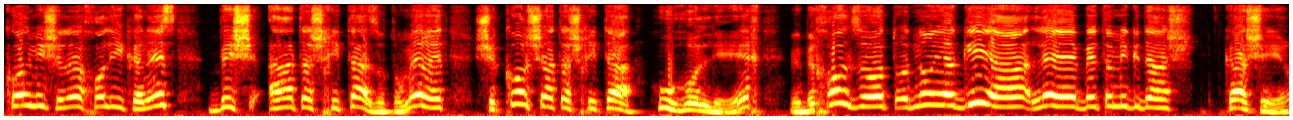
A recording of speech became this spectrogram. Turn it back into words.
כל מי שלא יכול להיכנס בשעת השחיטה. זאת אומרת שכל שעת השחיטה הוא הולך, ובכל זאת עוד לא יגיע לבית המקדש. כאשר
